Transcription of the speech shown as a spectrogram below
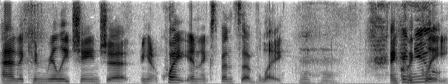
and it can really change it. You know, quite inexpensively and Mm-hmm. Can quickly. you,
